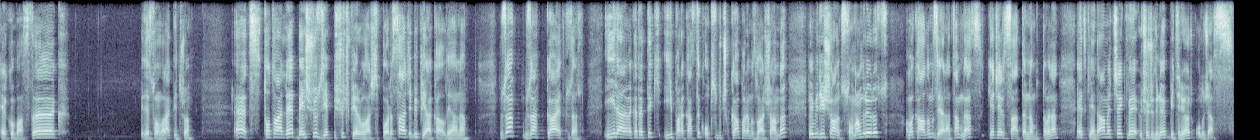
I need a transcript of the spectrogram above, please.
Eko bastık. Bir de son olarak nitro. Evet. Totalde 573 PR ulaştık bu arada. Sadece bir PR kaldı yani. Güzel. Güzel. Gayet güzel. İyi ilerleme kat ettik. İyi para kastık. 30.5K paramız var şu anda. Ve videoyu şu anlık sonlandırıyoruz. Ama kaldığımız yerden tam gaz gece saatlerinde muhtemelen etkinliğe devam edecek ve 3. günü bitiriyor olacağız.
